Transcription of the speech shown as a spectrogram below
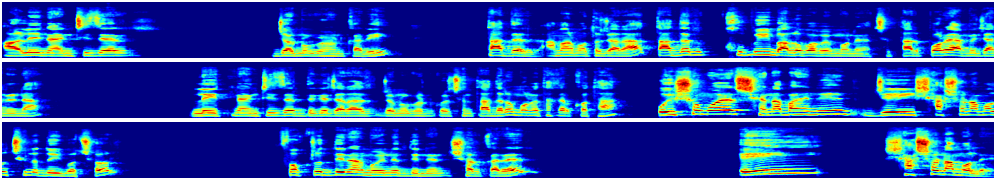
আর্লি নাইনটিজের জন্মগ্রহণকারী তাদের, আমার মতো যারা, তাদের খুবই ভালোভাবে মনে আছে। তারপরে আমি জানি না লেট নাইনটিজের দিকে যারা জন্মগ্রহণ করেছেন, তাদেরও মনে থাকার কথা। ওই সময়ের সেনাবাহিনীর যেই শাসন আমল ছিল দুই বছর, ফখরুদ্দিন আর মঈনুদ্দিনের সরকারের, এই শাসন আমলে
